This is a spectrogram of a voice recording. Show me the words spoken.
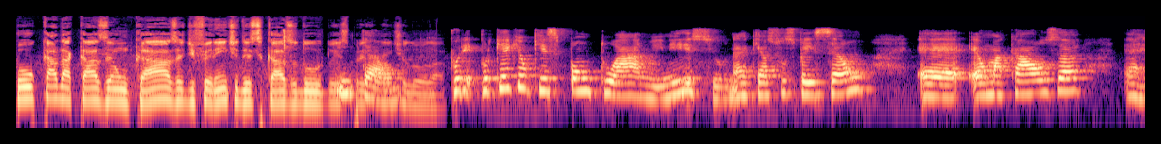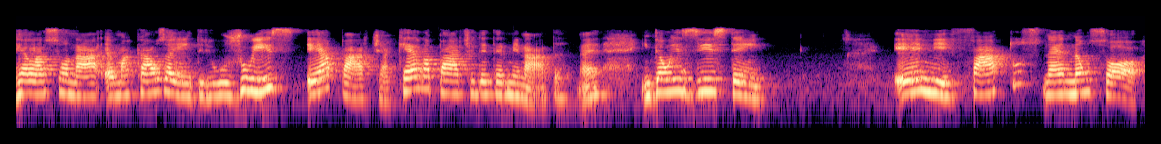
Ou cada caso é um caso, é diferente desse caso do, do ex-presidente então, Lula? Por, por que, que eu quis pontuar no início né, que a suspeição é, é uma causa é, relacionar, é uma causa entre o juiz e a parte, aquela parte determinada. Né? Então, existem N fatos, né? Não só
